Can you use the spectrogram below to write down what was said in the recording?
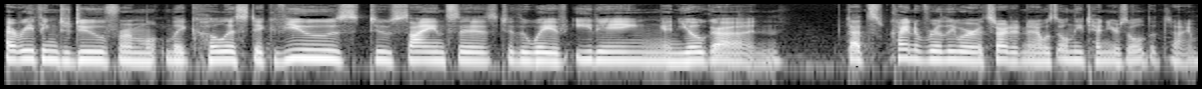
everything to do from like holistic views to sciences to the way of eating and yoga and that's kind of really where it started and i was only 10 years old at the time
